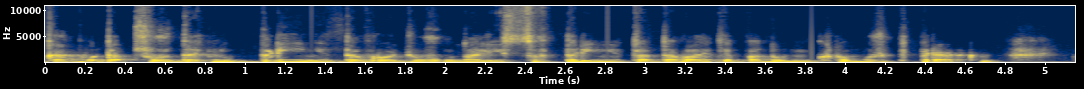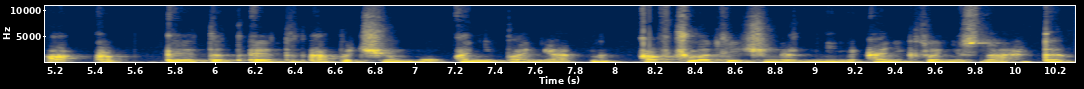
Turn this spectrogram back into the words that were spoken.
как вот обсуждать? Ну, принято вроде у журналистов, принято. Давайте подумаем, кто может быть патриархом. А, а этот, этот, а почему? А непонятно. А в чем отличие между ними? А никто не знает, да?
